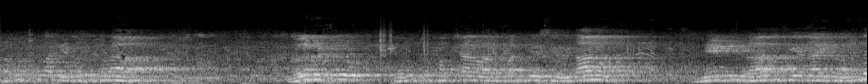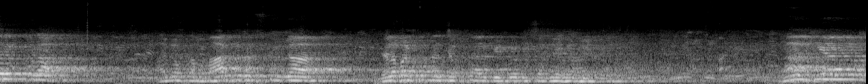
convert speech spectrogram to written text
ప్రభుత్వాన్ని ఎప్పుడు కూడా నిలబెట్టు ప్రభుత్వ పక్షాన వారు పనిచేసే విధానం నేటి రాజకీయ నాయకులందరికీ కూడా అది ఒక మార్గదర్శకంగా నిలబడుతుందని చెప్పడానికి ఎటువంటి సందేహం లేదు రాజకీయాల్లో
